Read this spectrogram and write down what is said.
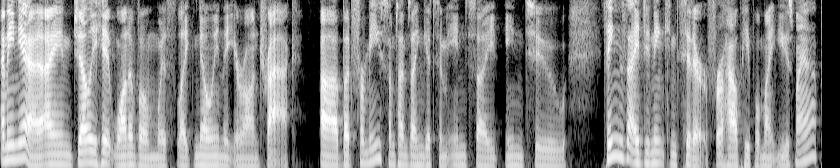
I mean, yeah, I mean, Jelly hit one of them with like knowing that you're on track. Uh, but for me, sometimes I can get some insight into things I didn't consider for how people might use my app.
